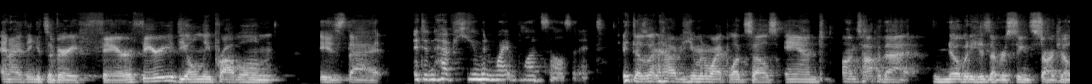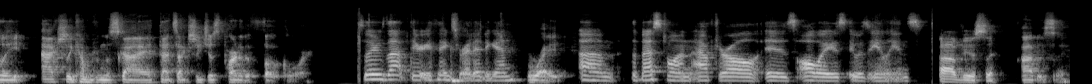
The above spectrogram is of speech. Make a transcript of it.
And i think it's a very fair theory. The only problem is that It didn't have human white blood cells in it. it doesn't have human white blood cells. And on top of that nobody has ever seen star jelly actually come from the sky. That's actually just part of the folklore So there's that theory. Thanks, Reddit again. right Um, the best one, after all, is always it was aliens. Obviously. obviously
